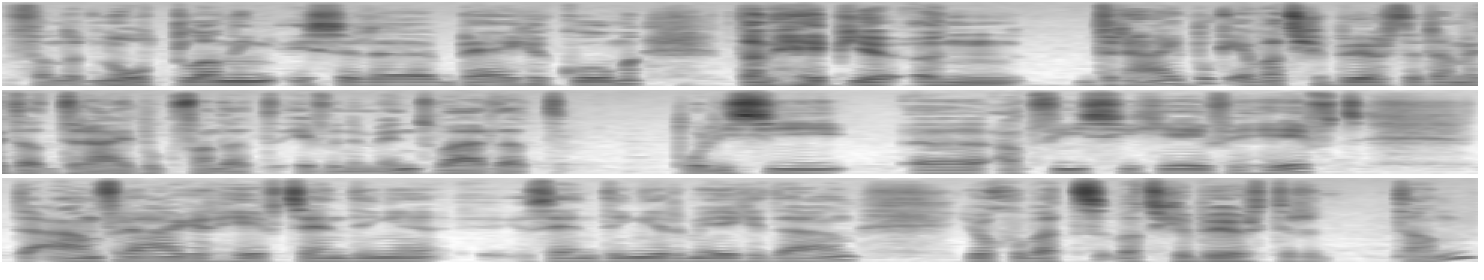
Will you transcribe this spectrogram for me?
van de noodplanning is er uh, bijgekomen. Dan heb je een draaiboek. En wat gebeurt er dan met dat draaiboek van dat evenement waar dat politie uh, advies gegeven heeft? De aanvrager heeft zijn dingen, zijn dingen ermee gedaan. Jochem, wat, wat gebeurt er dan?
